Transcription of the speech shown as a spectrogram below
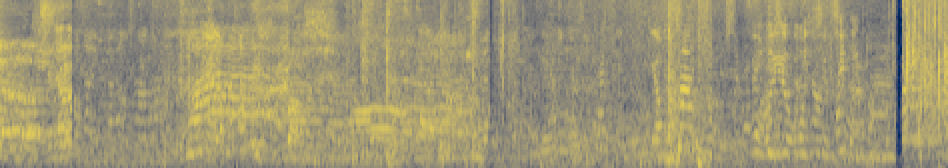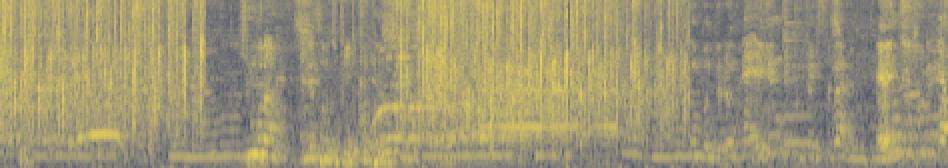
하는 건 중요. 신부랑 NS 쇼핑 커플 붙어 있으면 ANG 소리가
